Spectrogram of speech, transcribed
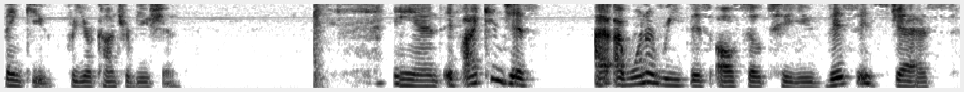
Thank you for your contribution. And if I can just, I, I want to read this also to you. This is just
